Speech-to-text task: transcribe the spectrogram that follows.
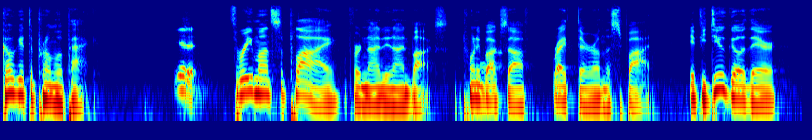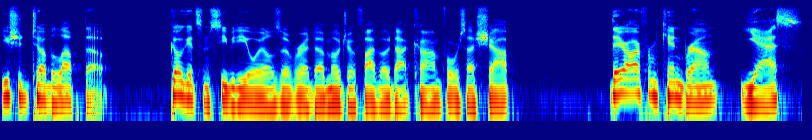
Go get the promo pack. Get it. Three month supply for 99 bucks. 20 bucks off right there on the spot. If you do go there, you should double up though. Go get some CBD oils over at uh, mojo50.com forward slash shop. They are from Ken Brown, yes,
